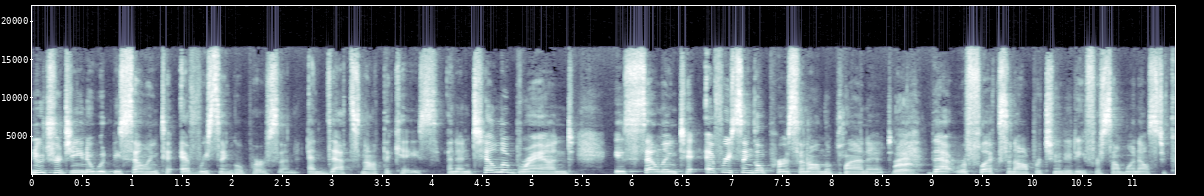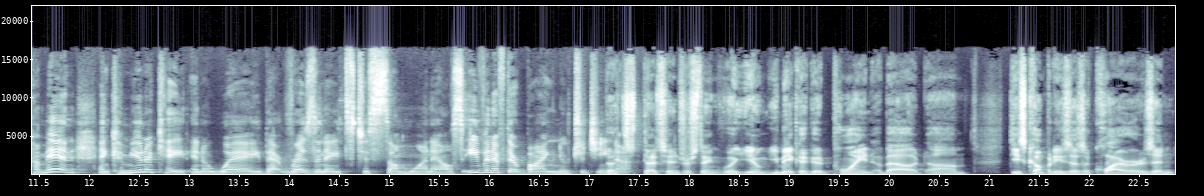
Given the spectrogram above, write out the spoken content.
Neutrogena would be selling to every single person, and that's not the case. And until a brand is selling to every single person on the planet, right. that reflects an opportunity for someone else to come in and communicate in a way that resonates to someone else, even if they're buying Neutrogena. That's that's interesting. Well, you know, you make a good point about um, these companies as acquirers and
